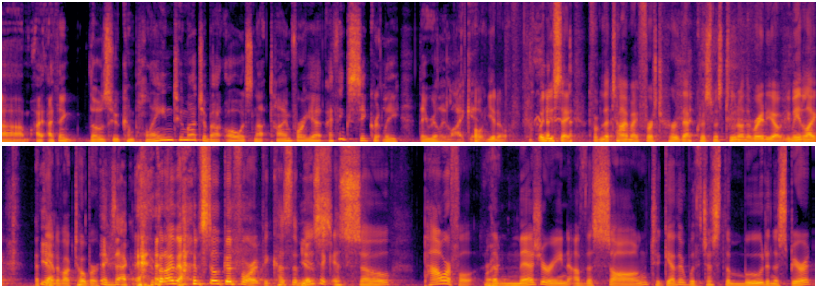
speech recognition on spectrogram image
um, I, I think those who complain too much about, oh, it's not time for it yet, I think secretly they really like it. Oh, you know, when you say from the time I first heard that Christmas tune on the radio, you mean like at the Yeah. end of October? Exactly. but I'm, I'm still good for it because the Yes. music is so powerful. The measuring of the song, together with just the mood and the spirit,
